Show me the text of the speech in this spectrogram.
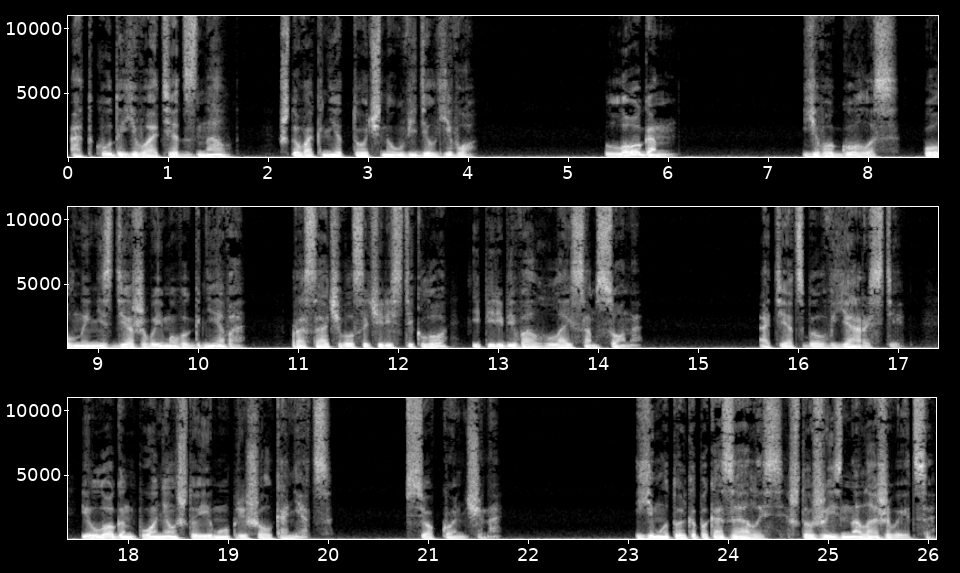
Откуда его отец знал, что в окне точно увидел его? «Логан!» Его голос, полный несдерживаемого гнева, просачивался через стекло и перебивал лай Самсона. Отец был в ярости, и Логан понял, что ему пришел конец. Все кончено. Ему только показалось, что жизнь налаживается,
